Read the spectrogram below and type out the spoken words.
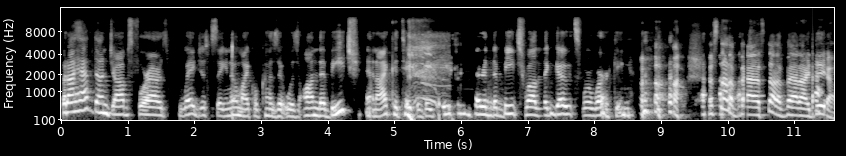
But I have done jobs four hours away, just so you know, Michael, because it was on the beach and I could take a vacation to the beach while the goats were working. that's not a bad, that's not a bad idea.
